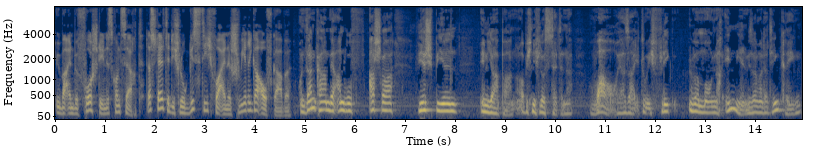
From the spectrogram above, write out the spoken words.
über ein bevorstehendes Konzert. Das stellte dich logistisch vor eine schwierige Aufgabe. Und dann kam der Anruf, Ashra, wir spielen in Japan, ob ich nicht Lust hätte. Ne? Wow, ja, sag ich, du, ich fliege übermorgen nach Indien. Wie soll man das hinkriegen?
